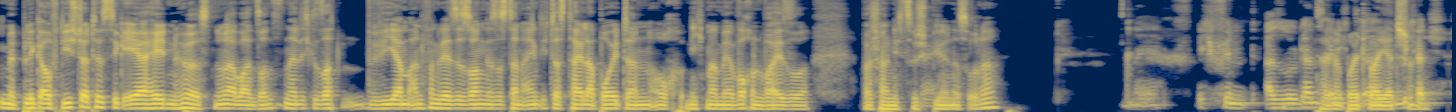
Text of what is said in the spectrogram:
Mit Blick auf die Statistik eher Hayden Hurst, ne? Aber ansonsten hätte ich gesagt, wie am Anfang der Saison ist es dann eigentlich, dass Tyler Boyd dann auch nicht mal mehr wochenweise wahrscheinlich zu spielen ist, oder? Nee, ich finde, also ganz Tyler ehrlich, Boyd war äh, jetzt schon hat nicht.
